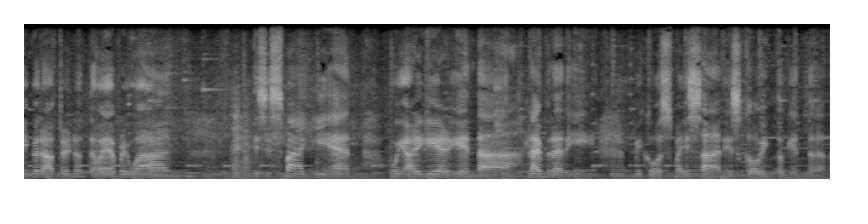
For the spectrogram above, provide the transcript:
Good afternoon to everyone. This is Maggy and we are here in the library because my son is going to get the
